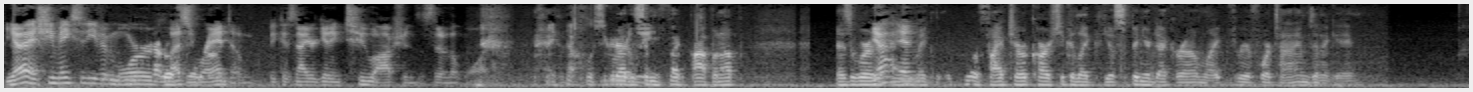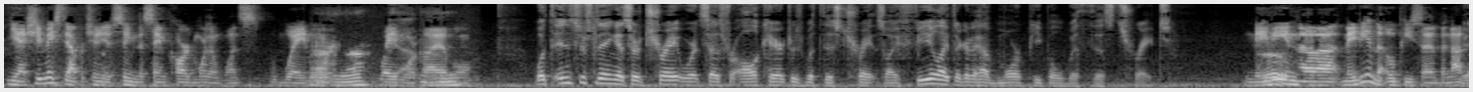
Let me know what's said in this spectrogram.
yeah, and she makes it even more less cool. random because now you're getting two options instead of the one. I know. She could have the same effect popping up. As it were, Yeah, you and- make you know, five tarot cards. She could like you know spin your deck around like three or four times in a game. Yeah, she makes the opportunity of seeing the same card more than once way more, Uh-huh. way Yeah. more valuable. What's interesting is her trait where it says for all characters with this trait. So I feel like they're going to have more people with this trait. Maybe Oh. in the maybe in the OP set, but not Yeah.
